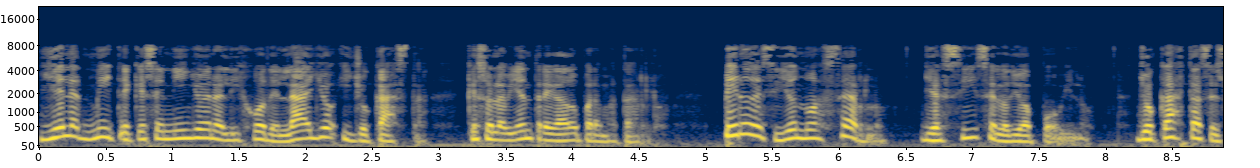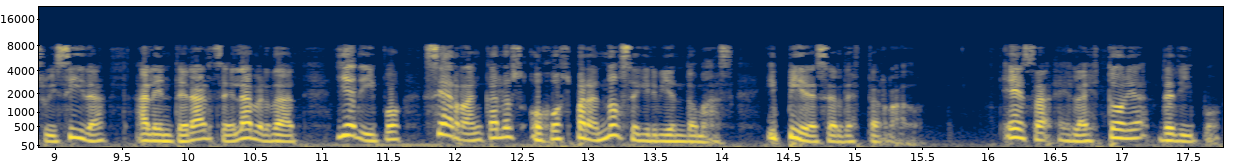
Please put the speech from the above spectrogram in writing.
y él admite que ese niño era el hijo de Layo y Yocasta, que se lo había entregado para matarlo. Pero decidió no hacerlo, y así se lo dio a Póbilo. Yocasta se suicida al enterarse de la verdad y Edipo se arranca los ojos para no seguir viendo más y pide ser desterrado. Esa es la historia de Edipo.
